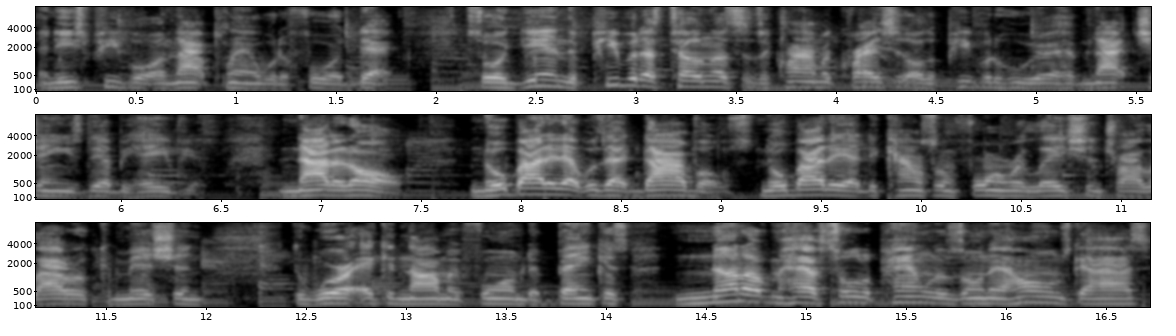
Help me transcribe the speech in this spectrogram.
And these people are not playing with a full deck. So, again, the people that's telling us it's a climate crisis are the people who have not changed their behavior. Not at all. Nobody that was at Davos, nobody at the Council on Foreign Relations, Trilateral Commission, the World Economic Forum, the bankers, none of them have solar panels on their homes, guys.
